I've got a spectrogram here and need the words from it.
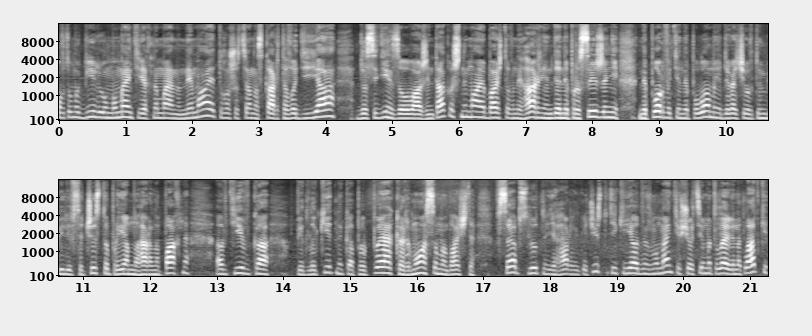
автомобілю моментів, як на мене, немає, тому що це у нас карта водія, до сидінь зауважень також немає. Бачите, вони гарні, ніде не просижені, не порваті, не поломані. До речі, в автомобілі все чисто, приємно, гарно пахне автівка підлокітника, ПП, кермосами, бачите, все абсолютно є гарненько. Чисто тільки є один з моментів, що ці металеві накладки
